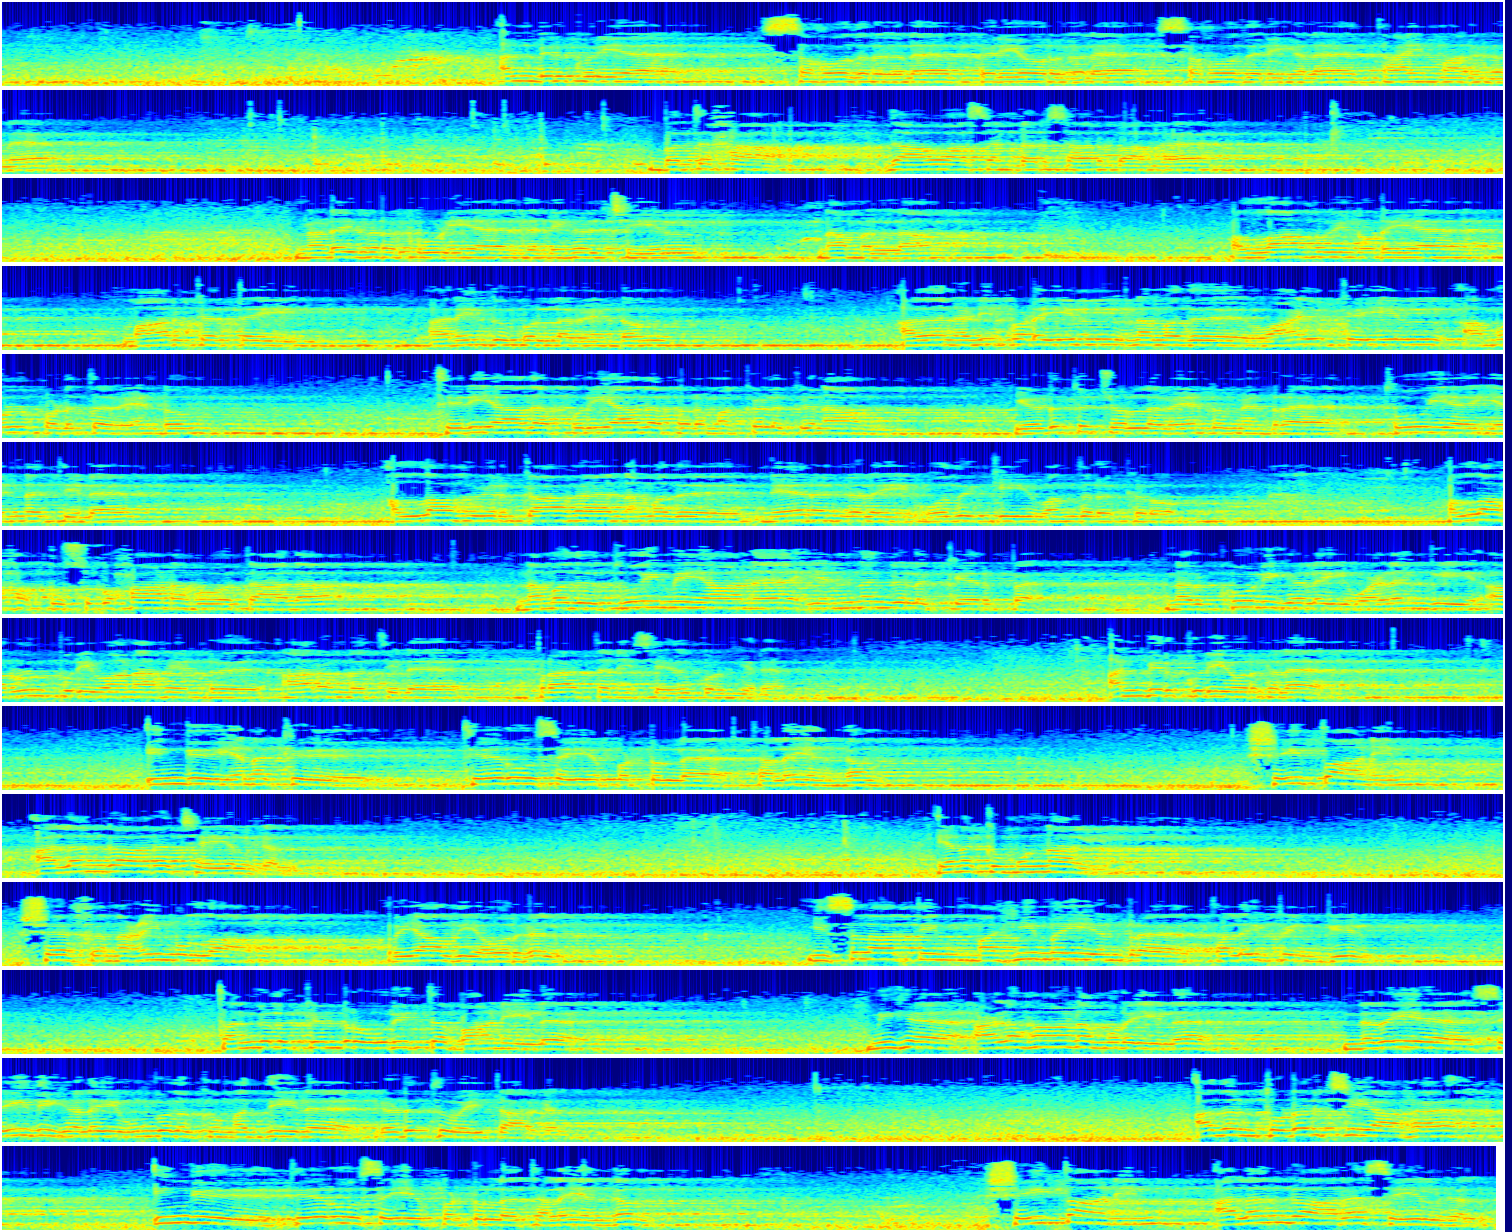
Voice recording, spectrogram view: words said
அன்பிற்குரிய சகோதரர்களே பெரியோர்களே சகோதரிகளே தாய்மார்களே பத்ஹா தாவா சென்டர் சார்பாக நடைபெறக்கூடிய இந்த நிகழ்ச்சியில் நாம் எல்லாம் அல்லாஹுவினுடைய மார்க்கத்தை அறிந்து கொள்ள வேண்டும். அதன் அடிப்படையில் நமது வாழ்க்கையில் அமுல்படுத்த வேண்டும். தெரியாத புரியாத பிற மக்களுக்கு நாம் எடுத்து சொல்ல வேண்டும் என்ற தூய எண்ணத்தில அல்லாஹுவிற்காக நமது நேரங்களை ஒதுக்கி வந்திருக்கிறோம். அல்லாஹு சுபஹானஹுவத்தால நமது தூய்மையான எண்ணங்களுக்கேற்ப நற்கூலிகளை வழங்கி அருள் புரிவானாக என்று ஆரம்பத்தில் பிரார்த்தனை செய்து கொள்கிறேன். அன்பிற்குரியவர்களே இங்கு எனக்கு தேர்வு செய்யப்பட்டுள்ள தலையங்கம் ஷெய்தானின் அலங்கார செயல்கள். எனக்கு முன்னால் ஷேக் நைமுல்லா ரியாதி அவர்கள் இஸ்லாத்தின் மகிமை என்ற தலைப்பின் கீழ் தங்களுக்கென்று உரித்த பாணியில மிக அழகான முறையில நிறைய செய்திகளை உங்களுக்கு மத்தியில எடுத்து வைத்தார்கள். அதன் தொடர்ச்சியாக இங்கு தேர்வு செய்யப்பட்டுள்ள தலையங்கம் ஷைத்தானின் அலங்கார செயல்கள்.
